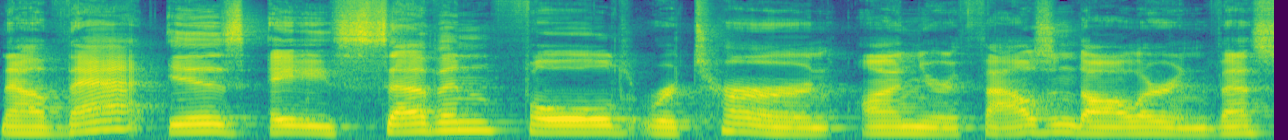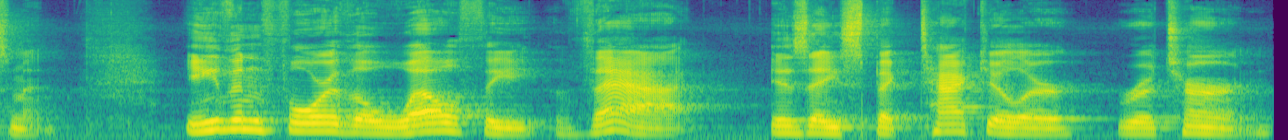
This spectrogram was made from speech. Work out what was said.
Now that is a sevenfold return on your $1,000 investment. Even for the wealthy, that is a spectacular return.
